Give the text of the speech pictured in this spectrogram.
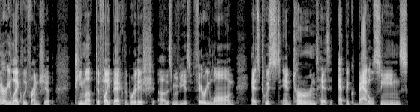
very likely friendship, team up to fight back the British. Uh, this movie is very long, has twists and turns, has epic battle scenes,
